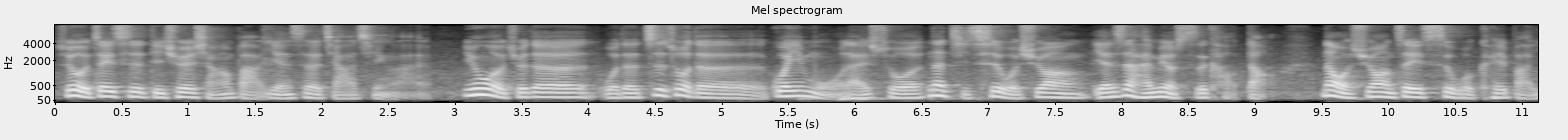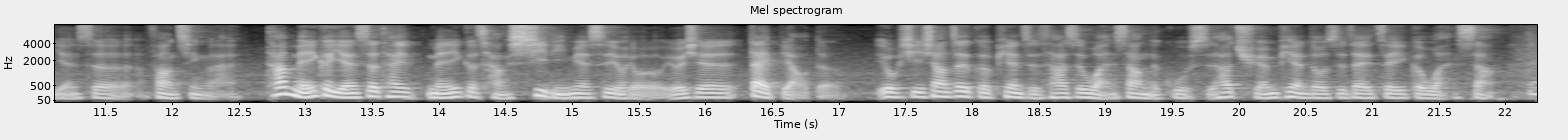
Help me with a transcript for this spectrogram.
所以我这一次的确想要把颜色加进来。因为我觉得我的制作的规模来说，那几次我希望颜色还没有思考到，那我希望这一次我可以把颜色放进来。它每一个颜色，它每一个场戏里面是有有有一些代表的。尤其像这个片子，它是晚上的故事，它全片都是在这一个晚上。对。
